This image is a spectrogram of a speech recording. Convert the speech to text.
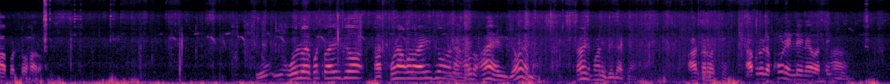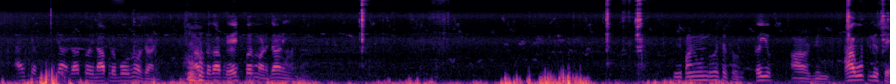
આ પટ્ટો સારો એ ઓલો એ પટ્ટો આવી ગયો આ ખૂણા વાળો આવી ગયો અને આવડો આ આવી ગયો એમાં. ત્રણ પાણી ભેગા થયા. આ કરો છે. આપણે એટલે ખૂણે લઈને આવ્યા થઈ ગયું આ કે જ્યાં જાતો હોય ને આપણે બહુ ન જાણીએ. આપણે તો આપણે હેજ પ્રમાણે જાણીએ. પાણી ઊંડું હશે થોડું. કયું? આ ઉપલ્યું છે.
